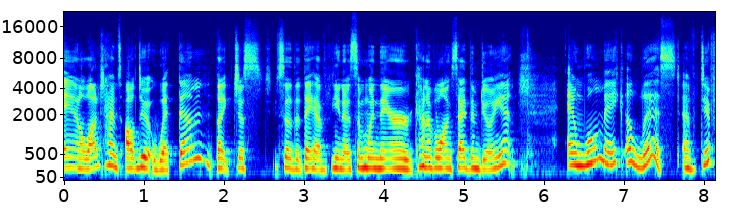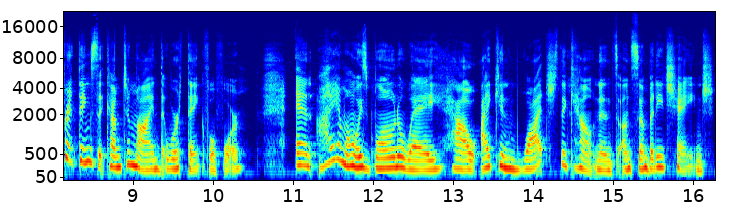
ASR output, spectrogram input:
and a lot of times I'll do it with them, like just so that they have, you know, someone there kind of alongside them doing it. And we'll make a list of different things that come to mind that we're thankful for. And I am always blown away how I can watch the countenance on somebody change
